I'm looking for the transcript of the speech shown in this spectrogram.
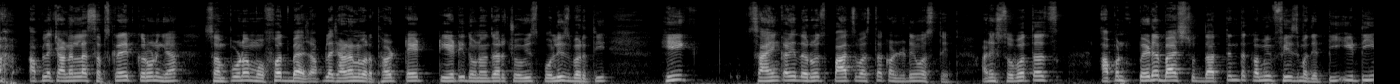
आपल्या चॅनलला सबस्क्राईब करून घ्या. संपूर्ण मोफत बॅच आपल्या चॅनलवर third TET T A T दोन हजार चोवीस पोलीस भरती ही सायंकाळी दररोज पाच वाजता कंटिन्यू असते. आणि सोबतच आपण पेड बॅचसुद्धा अत्यंत कमी फीजमध्ये टी ई टी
